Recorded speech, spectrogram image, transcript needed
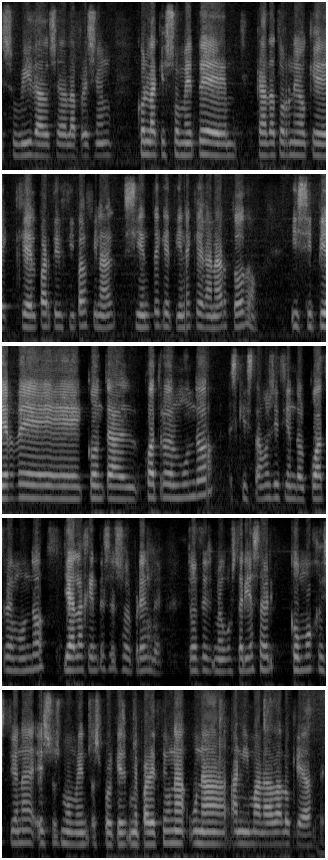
su vida, o sea, la presión con la que somete cada torneo que, que él participa, al final siente que tiene que ganar todo y si pierde contra el 4 del mundo, es que estamos diciendo el 4 del mundo, ya la gente se sorprende. Entonces, me gustaría saber cómo gestiona esos momentos, porque me parece una, una animalada lo que hace.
